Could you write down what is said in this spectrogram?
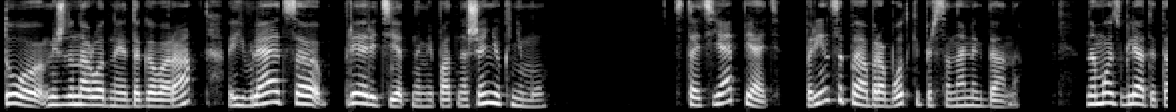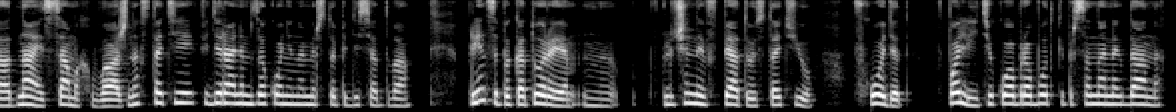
то международные договора являются приоритетными по отношению к нему. Статья 5. Принципы обработки персональных данных. На мой взгляд, это одна из самых важных статей в Федеральном законе номер 152. Принципы, которые включены в пятую статью, входят в политику обработки персональных данных,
